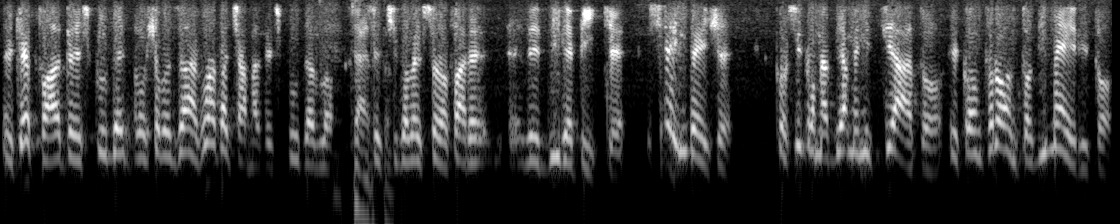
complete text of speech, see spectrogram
eh, che fate escludendo lo sciopero generale? Come facciamo ad escluderlo Certo. se ci dovessero fare eh, dire picche? Se invece, così come abbiamo iniziato il confronto di merito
